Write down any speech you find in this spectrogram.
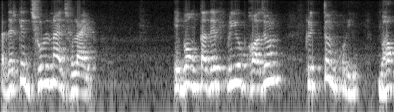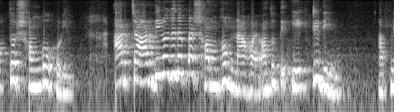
তাদেরকে ঝুলনায় ঝুলাই এবং তাদের প্রিয় ভজন কীর্তন করি, ভক্ত সঙ্গ করি। আর চার দিনও যদি আপনার সম্ভব না হয়, অন্তত একটি দিন আপনি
